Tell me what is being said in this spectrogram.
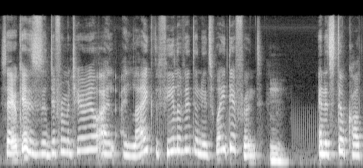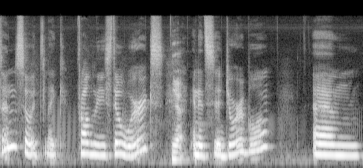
say okay this is a different material i i like the feel of it and it's way different Mm. And it's still cotton so it's like probably still works Yeah. and it's uh, durable um,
